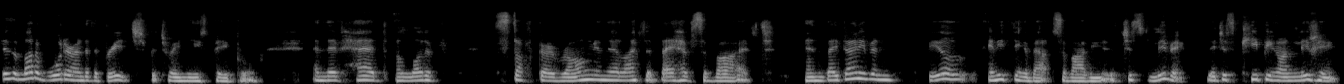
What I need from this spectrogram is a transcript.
there's a lot of water under the bridge between these people and they've had a lot of stuff go wrong in their life that they have survived. And they don't even feel anything about surviving. It's just living. They're just keeping on living.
